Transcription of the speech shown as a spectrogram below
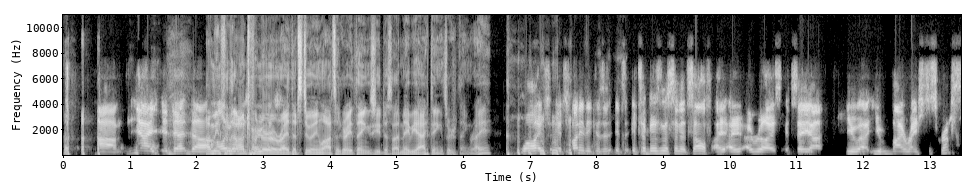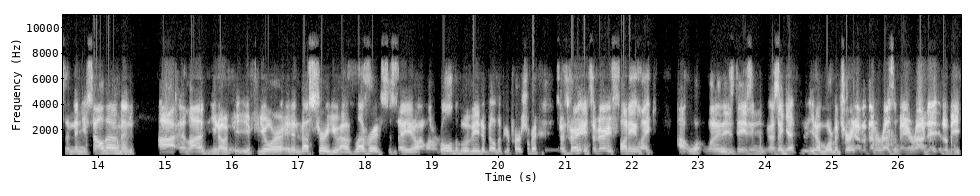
um yeah the, the I mean for the entrepreneur right that's doing lots of great things you decide maybe acting is their thing right. well, it's it's funny because it's it's a business in itself. I I, I realize it's a uh, you uh, you buy rights to scripts and then you sell them and. Uh, a lot, you know, if, if you're an investor, you have leverage to say, you know, I want to roll in the movie to build up your personal brand. So it's very, it's a very funny, like, uh, one of these days, and as I get you know more mature and have a better resume around it, it'll be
